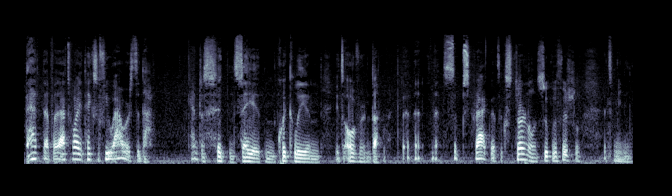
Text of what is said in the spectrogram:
That, that, that's why it takes a few hours to daven. You can't just sit and say it and quickly and it's over and done with. That, that, that's abstract, that's external, it's superficial, it's meaningless.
